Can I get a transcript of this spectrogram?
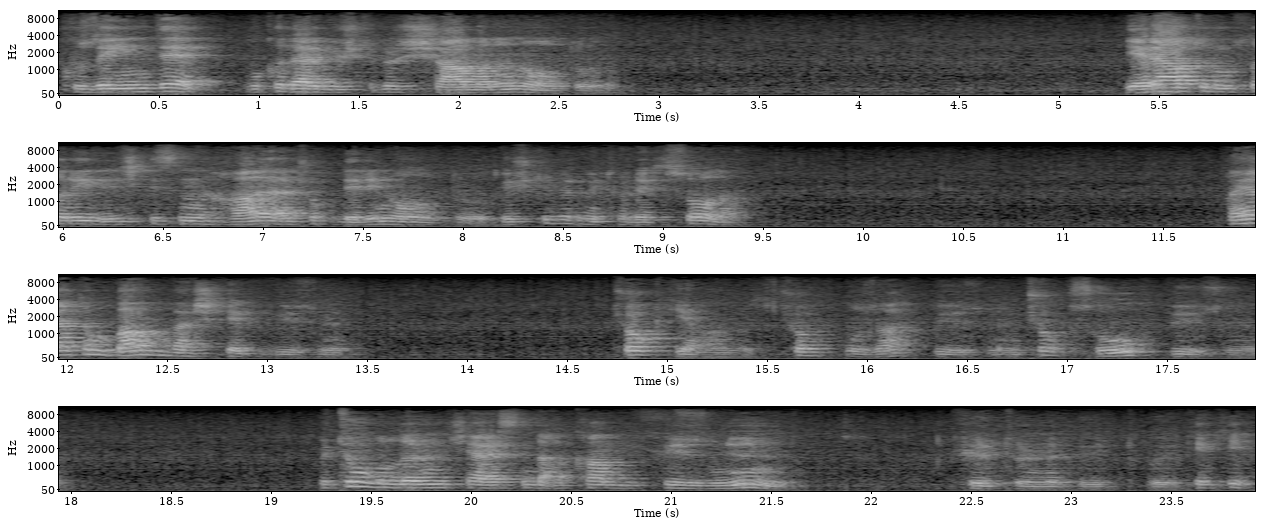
kuzeyinde bu kadar güçlü bir şamanın olduğu, yeraltı ruhlarıyla ilişkisinin hala çok derin olduğu, güçlü bir mitolojisi olan, hayatın bambaşka bir yüzünü, çok yalnız, çok uzak bir yüzünün, çok soğuk bir yüzünün, bütün bunların içerisinde akan bir hüznün kültürünü büyüttü bu ülke ki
